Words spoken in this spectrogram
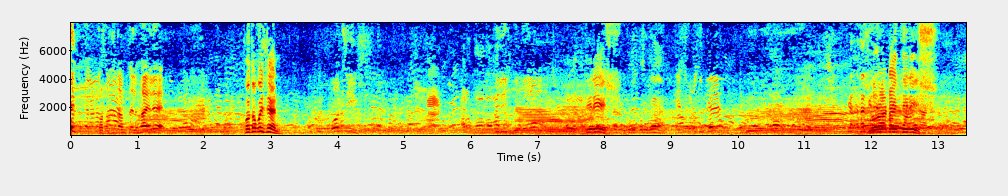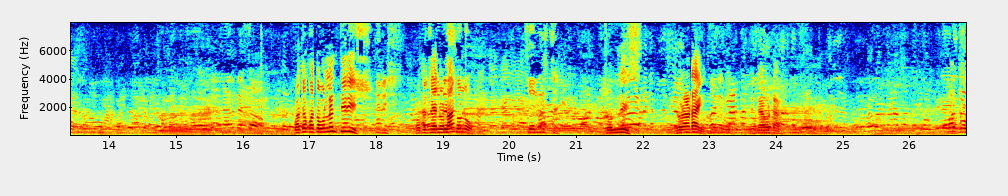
এই, কত? দাম তাহলে? ভাই রে? কত কইছেন? তিরিশ। জোড়াটাই তিরিশ। কত কত বললেন? তিরিশ। কত চাইলো না? ষোলো। চল্লিশ জোড়াটাই? এটা ওটা কত?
